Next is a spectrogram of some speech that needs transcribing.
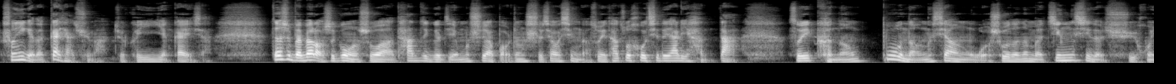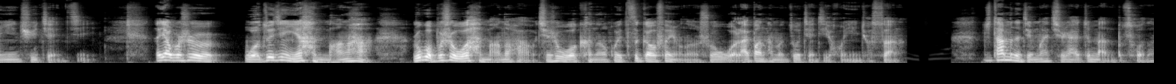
声音给它盖下去嘛，就可以掩盖一下。但是白白老师跟我说啊，他这个节目是要保证时效性的，所以他做后期的压力很大，所以可能不能像我说的那么精细的去混音去剪辑。那要不是我最近也很忙哈，如果不是我很忙的话，其实我可能会自告奋勇的说，我来帮他们做剪辑混音就算了。他们的节目其实还真蛮不错的。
